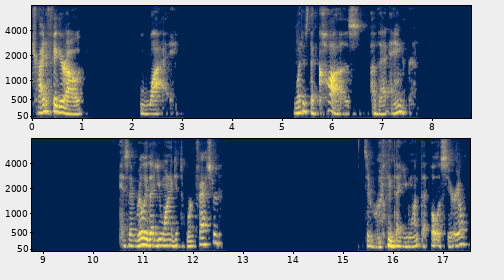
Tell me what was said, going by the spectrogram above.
Try to figure out why. What is the cause of that anger? Is it really that you want to get to work faster? Is it really that you want that bowl of cereal?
